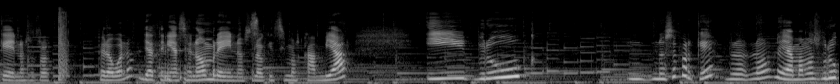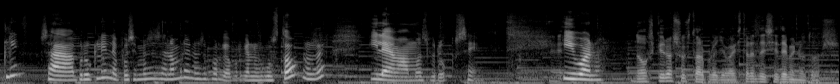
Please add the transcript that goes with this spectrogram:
Que nosotros. Pero bueno, ya tenía ese nombre y no se lo quisimos cambiar. Y Brooke. No sé por qué, no, no, le llamamos Brooklyn. O sea, Brooklyn le pusimos ese nombre, no sé por qué, porque nos gustó, no sé. Y le llamamos Brooke, sí. Y bueno, No os quiero asustar, pero lleváis 37 minutos.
